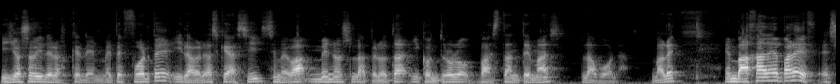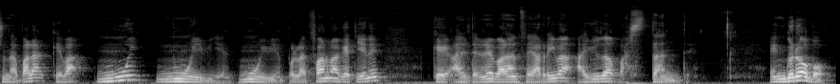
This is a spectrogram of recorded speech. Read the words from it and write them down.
y yo soy de los que le mete fuerte y la verdad es que así se me va menos la pelota y controlo bastante más la bola, ¿vale? En bajada de pared es una pala que va muy, muy bien, muy bien, por la forma que tiene, que al tener balance arriba ayuda bastante. En grobo,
